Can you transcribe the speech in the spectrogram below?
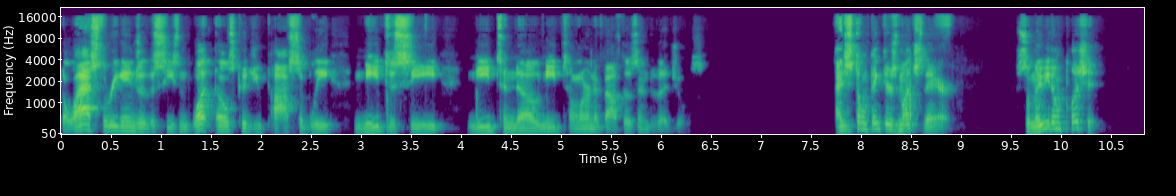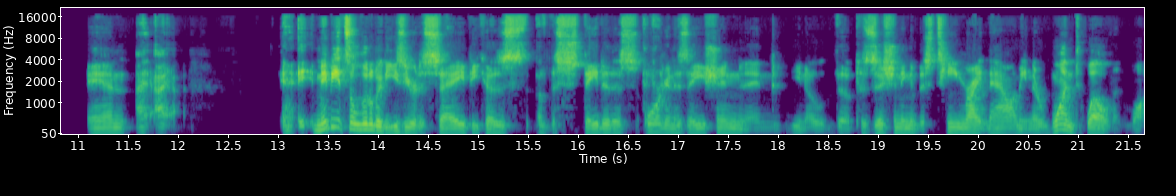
The last three games of the season, what else could you possibly need to see, need to know, need to learn about those individuals? I just don't think there's much there. So maybe don't push it. And I, I maybe it's a little bit easier to say because of the state of this organization and you know the positioning of this team right now. I mean, they're 112 and 1.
